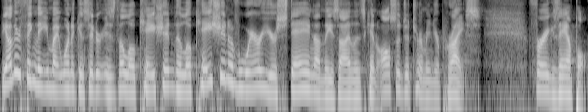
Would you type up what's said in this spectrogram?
The other thing that you might want to consider is the location. The location of where you're staying on these islands can also determine your price. For example.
